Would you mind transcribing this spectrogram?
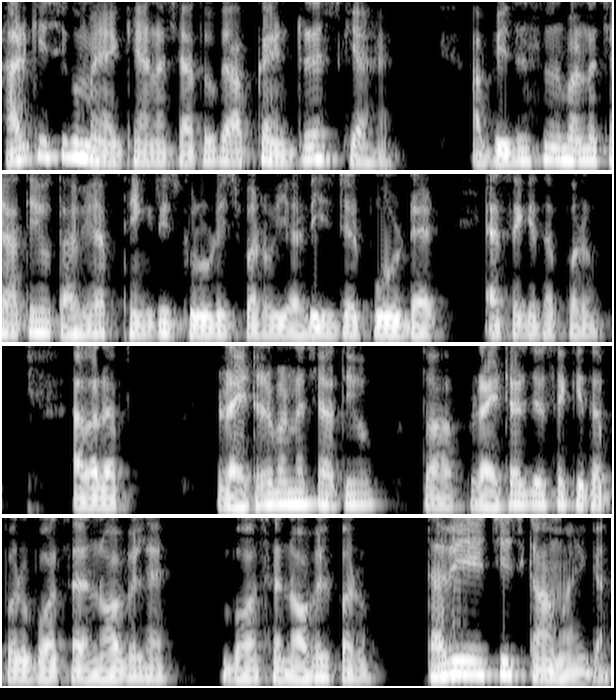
हर किसी को मैं कहना चाहता हूँ कि आपका इंटरेस्ट क्या है? आप बिजनेसमैन बनना चाहते हो तभी आप थिंक रिच ग्रो रिच पढ़ो या रिच डेड पोर डेड ऐसे किताब पढ़ो अगर आप राइटर बनना चाहते हो तो आप राइटर जैसा किताब पढ़ो बहुत सारे नॉवल है, बहुत सारे नॉवल पढ़ो तभी ये चीज़ काम आएगा।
